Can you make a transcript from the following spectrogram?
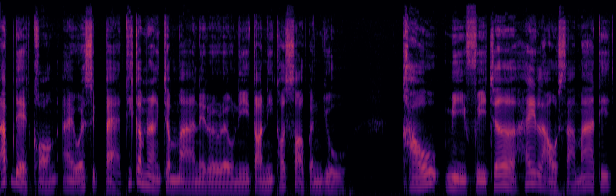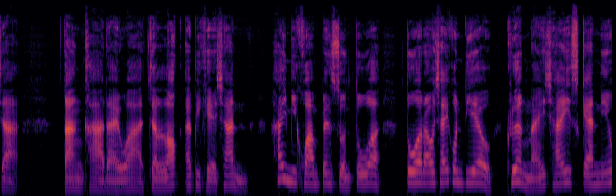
อัปเดตของ iOS 18 ที่กำลังจะมาในเร็วๆ นี้ ตอนนี้ทดสอบกันอยู่ เขามีฟีเจอร์ให้เราสามารถที่จะตั้งค่าได้ว่าจะล็อกแอปพลิเคชัน ให้มีความเป็นส่วนตัว ตัวเราใช้คนเดียว เครื่องไหนใช้สแกนนิ้ว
